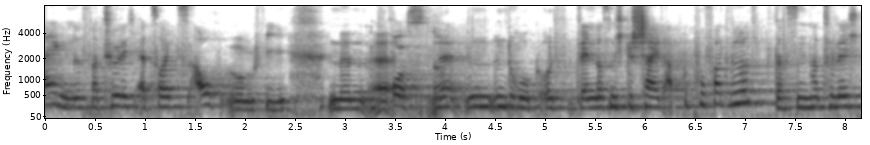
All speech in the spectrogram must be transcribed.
eigenes, natürlich erzeugt es auch irgendwie einen, äh, ne? einen, einen Druck. Und wenn das nicht gescheit abgepuffert wird, das sind natürlich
